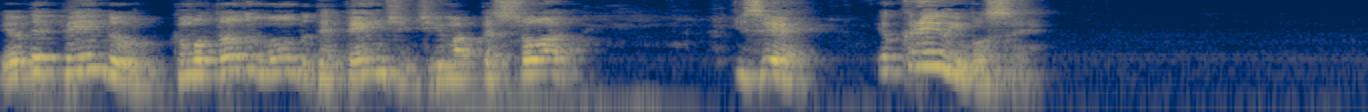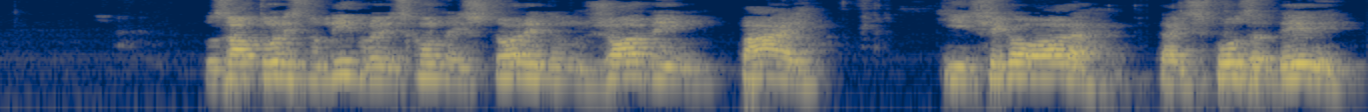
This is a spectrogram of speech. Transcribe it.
Eu dependo, como todo mundo depende de uma pessoa dizer: Eu creio em você. Os autores do livro eles contam a história de um jovem pai que chegou a hora da esposa dele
